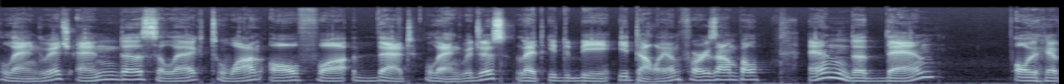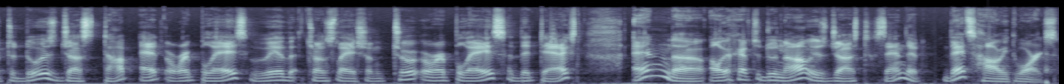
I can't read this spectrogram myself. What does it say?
language and uh, select one of uh, that languages. Let it be Italian for example. And uh, then all you have to do is just tap add or replace with translation to replace the text and uh, all you have to do now is just send it. That's how it works.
